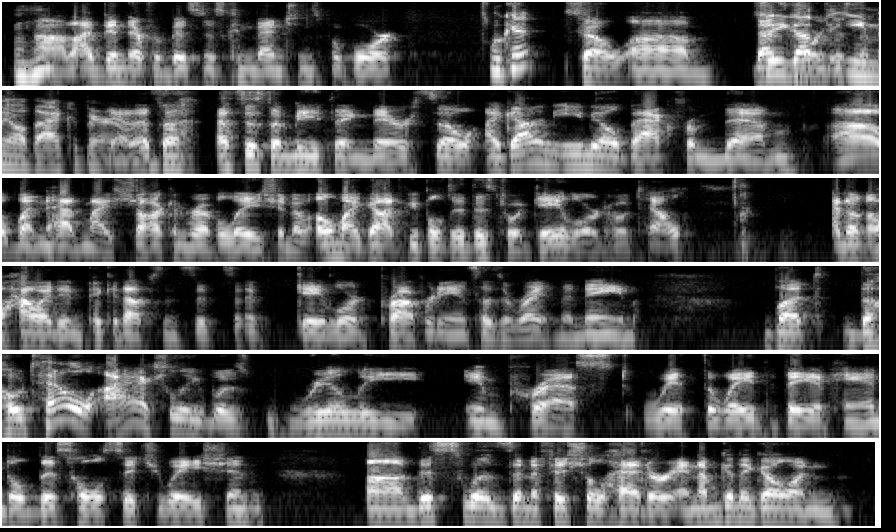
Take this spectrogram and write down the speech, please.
Mhm. Um, I've been there for business conventions before, Okay. so um, So you got the just a- email back apparently. yeah, that's a that's just a me thing there. So I got an email back from them. Uh, went and had my shock and revelation of, oh my god, people did this to a Gaylord hotel. I don't know how I didn't pick it up since it's a Gaylord property and it says it right in the name. But the hotel, I actually was really impressed with the way that they have handled this whole situation. Um, this was an official header, and I'm going to go and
